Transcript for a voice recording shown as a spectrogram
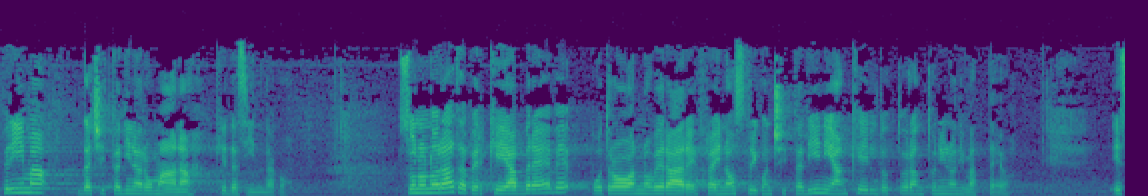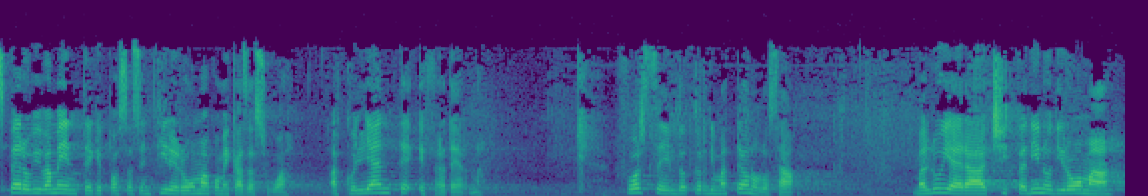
prima da cittadina romana che da sindaco. Sono onorata perché a breve potrò annoverare fra i nostri concittadini anche il dottor Antonino Di Matteo e spero vivamente che possa sentire Roma come casa sua, accogliente e fraterna. Forse il dottor Di Matteo non lo sa, ma lui era cittadino di Roma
